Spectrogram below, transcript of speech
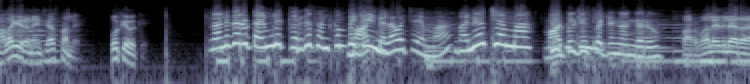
అలాగేరా నేను చేస్తానులే. ఓకే ఓకే. నాన్నగారు టైం లేదు త్వరగా సంతకం పెట్టండి ఎలా వచ్చాయమ్మా? బానే వచ్చాయమ్మా. మార్కులు చూసి పెట్టండి నాన్నగారు. పర్వాలేదులేరా.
